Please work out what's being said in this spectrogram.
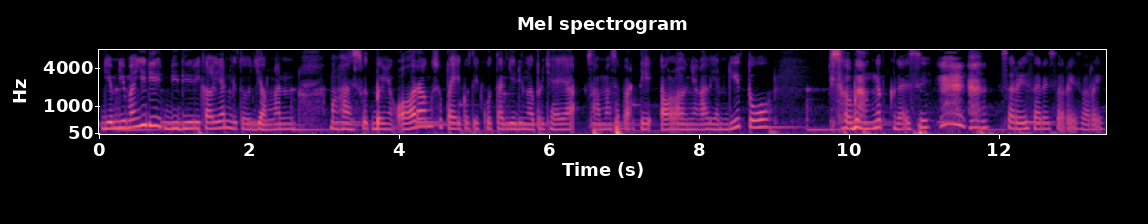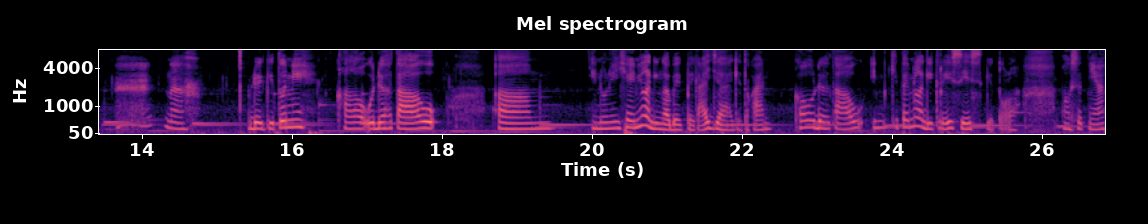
diam-diam aja di, di diri kalian gitu. Jangan menghasut banyak orang supaya ikut-ikutan jadi nggak percaya sama seperti tololnya kalian gitu bisa banget gak sih sorry sorry sorry sorry nah udah gitu nih kalau udah tahu um, Indonesia ini lagi nggak baik-baik aja gitu kan. Kalau udah tahu in, kita ini lagi krisis gitu loh maksudnya.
